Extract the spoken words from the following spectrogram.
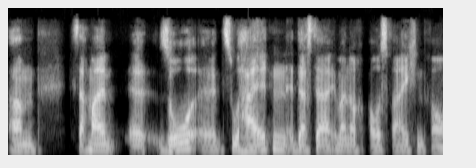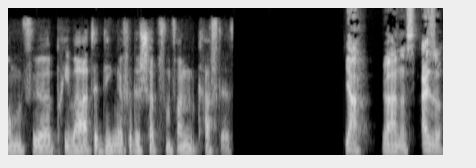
ähm, ich sag mal, äh, so zu halten, dass da immer noch ausreichend Raum für private Dinge, für das Schöpfen von Kraft ist. Ja, Johannes. Also,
